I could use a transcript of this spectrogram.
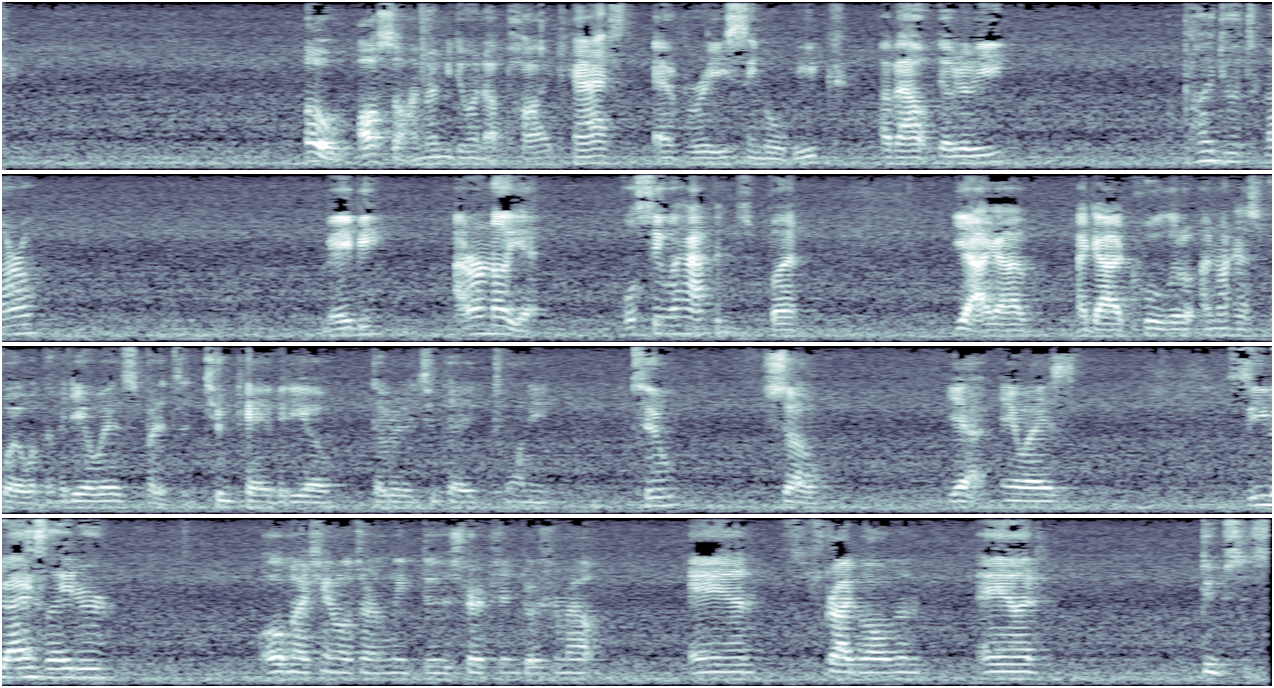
Oh, also, I'm gonna be doing a podcast every single week about WWE. I'll probably do it tomorrow. Maybe. I don't know yet. We'll see what happens. But yeah, I got I got a cool little. I'm not gonna spoil what the video is, but it's a 2K video, WWE 2K22. So yeah. Anyways, see you guys later. All my channels are linked in the description. Go check them out and subscribe to all of them. And deuces.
